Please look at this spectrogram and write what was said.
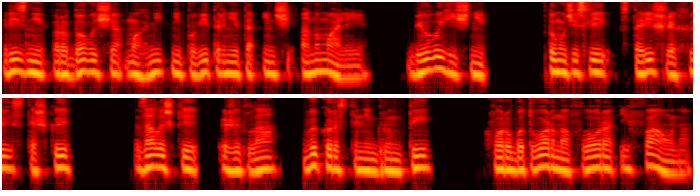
різні родовища, магнітні, повітряні та інші аномалії, біологічні, в тому числі старі шляхи, стежки, залишки житла, використані ґрунти, хвороботворна флора і фауна,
